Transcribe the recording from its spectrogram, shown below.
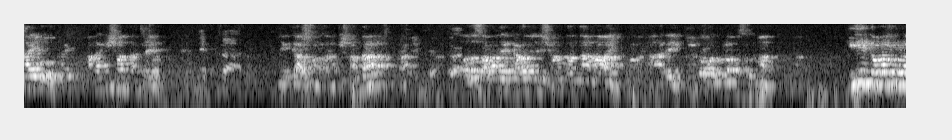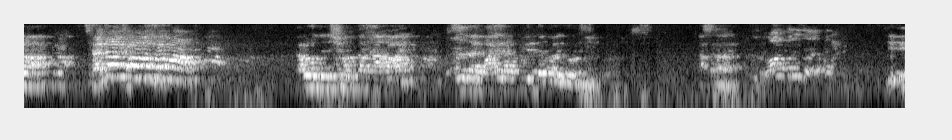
চাইব, আমরা কি সন্তান চাইব? সন্তান সন্তান? অথচ আমাদের কারও যদি সন্তান না হয় আরে কি খবরগুলো মুসলমান? কি খবরগুলো? ছেদা খাওয়া মুসলমান। কারও যদি সন্তান না হয় চলে যায় বাইরে ফিরে দরবারে করবি আসা নাই জি জি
